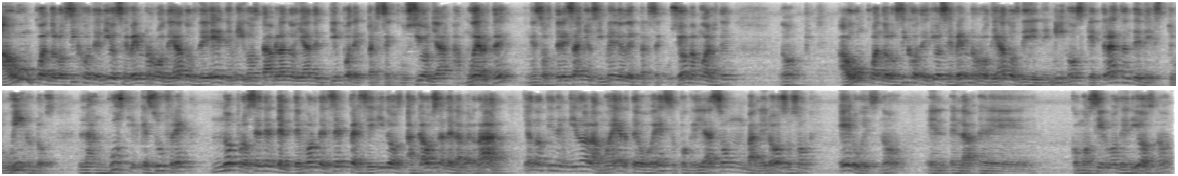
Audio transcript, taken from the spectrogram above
Aun cuando los hijos de Dios se ven rodeados de enemigos, está hablando ya del tiempo de persecución ya a muerte, en esos tres años y medio de persecución a muerte, ¿no? Aun cuando los hijos de Dios se ven rodeados de enemigos que tratan de destruirlos, la angustia que sufren no proceden del temor de ser perseguidos a causa de la verdad. Ya no tienen miedo a la muerte o eso, porque ya son valerosos, son héroes, ¿no? La, eh, como siervos de Dios, ¿no?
